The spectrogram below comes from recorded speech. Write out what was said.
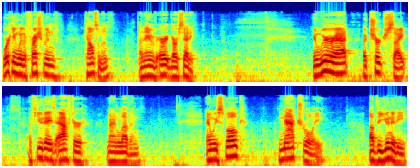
working with a freshman councilman by the name of Eric Garcetti. And we were at a church site a few days after 9 11. And we spoke naturally of the unity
